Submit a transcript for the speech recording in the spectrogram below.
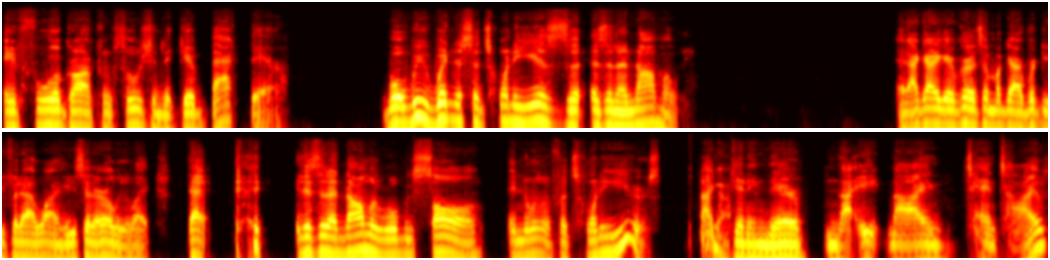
a foregone conclusion to get back there. What we witnessed in 20 years is, a, is an anomaly. And I got to give credit to my guy Ricky for that line. He said earlier, like, that it is an anomaly what we saw in New England for 20 years. Not yeah. getting there eight, nine, ten times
